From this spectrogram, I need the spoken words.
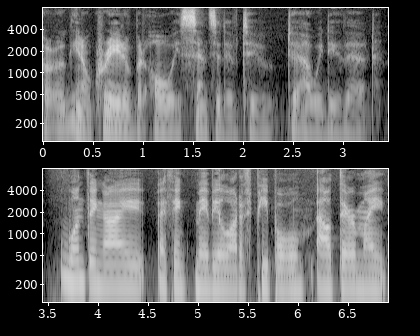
or you know, creative, but always sensitive to to how we do that. One thing I I think maybe a lot of people out there might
